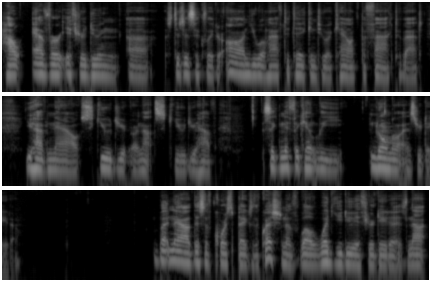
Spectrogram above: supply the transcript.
However, if you're doing uh, statistics later on, you will have to take into account the fact that you have now skewed your, or not skewed, you have significantly normalized your data. But now this of course begs the question of, well, what do you do if your data is not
